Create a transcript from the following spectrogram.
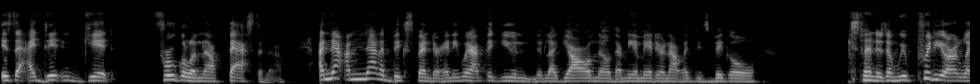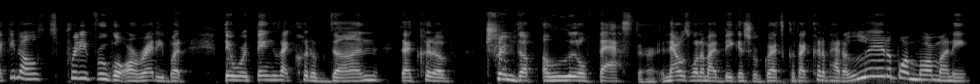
is that I didn't get frugal enough fast enough. I'm not I'm not a big spender anyway. I think you like y'all know that me and Mandi are not like these big old spenders and we pretty are like, you know, pretty frugal already, but there were things I could have done that could have trimmed up a little faster. And that was one of my biggest regrets because I could have had a little bit more money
